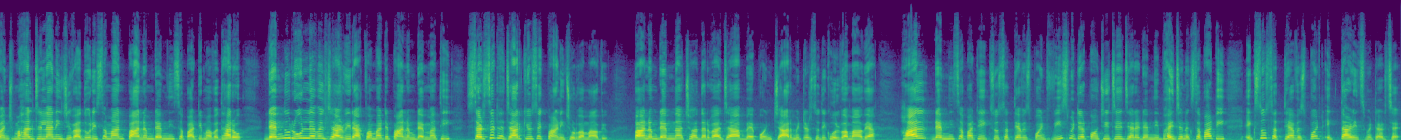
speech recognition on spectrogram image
પંચમહાલ જિલ્લાની જીવાદોરી સમાન પાનમ ડેમની સપાટીમાં વધારો, ડેમનું રૂલ લેવલ જાળવી રાખવા માટે પાનમ ડેમમાંથી સડસઠ હજાર ક્યુસેક પાણી છોડવામાં આવ્યું. પાનમ ડેમના છ દરવાજા બે પોઈન્ટ ચાર મીટર સુધી ખોલવામાં આવ્યા. હાલ ડેમની સપાટી એકસો સત્યાવીસ પોઈન્ટ વીસ મીટર પહોંચી છે, જ્યારે ડેમની ભયજનક સપાટી એકસો સત્યાવીસ પોઈન્ટ એકતાળીસ મીટર છે.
